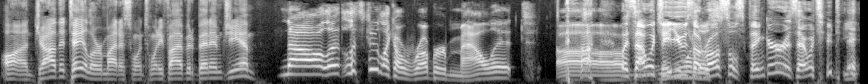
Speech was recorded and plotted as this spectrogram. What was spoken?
on Jonathan Taylor minus 125 at BetMGM? No, let, us do like a rubber mallet uh, is that what you used on those... Russell's finger? Is that what you did?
